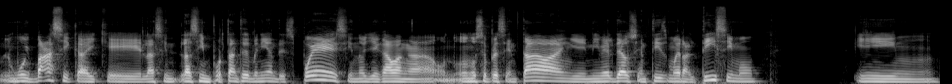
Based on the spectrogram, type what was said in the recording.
muy básica y que las, las, importantes venían después y no llegaban a, o no se presentaban y el nivel de ausentismo era altísimo. Y mm,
